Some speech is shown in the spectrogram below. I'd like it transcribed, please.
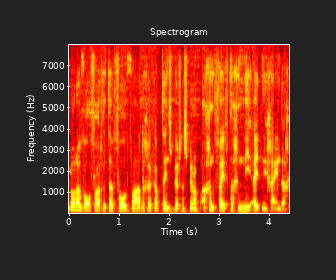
Laura Wolfhard het 'n volwaardige kapteinsbeurt gespeel op 58 nie uit nie geëindig.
